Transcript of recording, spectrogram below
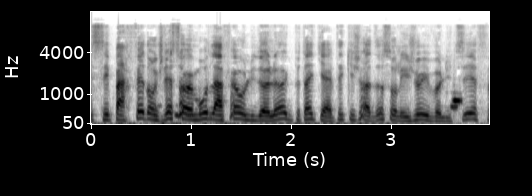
c'est parfait. Donc je laisse un mot de la fin au ludologue. Peut-être qu'il y a peut-être quelque chose à dire sur les jeux évolutifs.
